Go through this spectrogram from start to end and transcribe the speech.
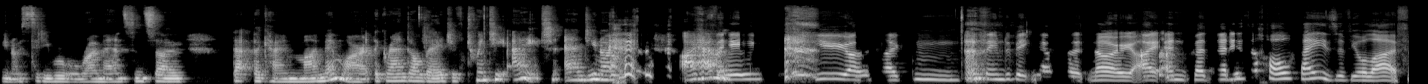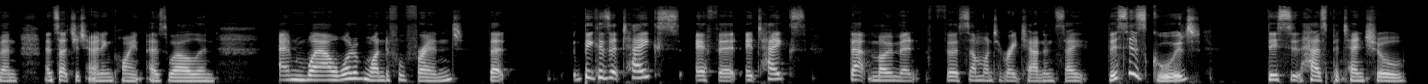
you know city rural romance and so that became my memoir at the grand old age of 28. And, you know, I haven't. you, I was like, hmm, I seemed a bit young, but no, I, and, but that is a whole phase of your life and, and such a turning point as well. And, and wow, what a wonderful friend that, because it takes effort, it takes that moment for someone to reach out and say, this is good. This has potential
